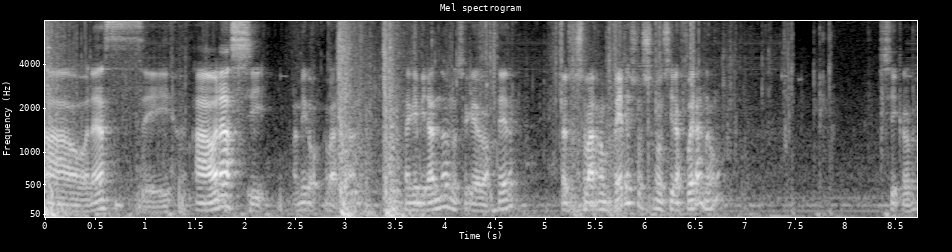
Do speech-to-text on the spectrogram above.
Ahora sí. Ahora sí. Amigo, ¿qué pasa? Está aquí mirando, no sé qué va a hacer. Eso se va a romper, eso se consigue afuera, ¿no? Sí, claro.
